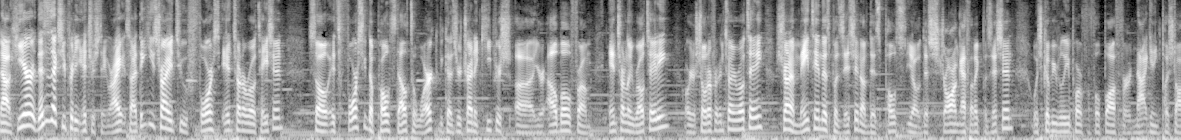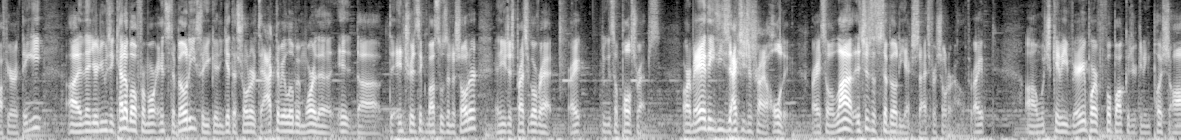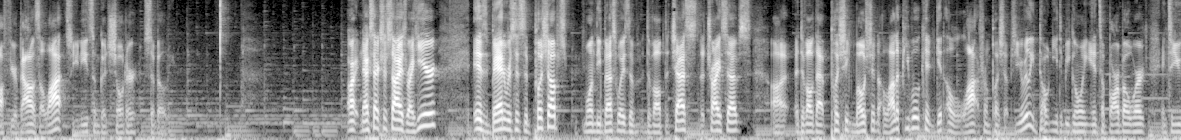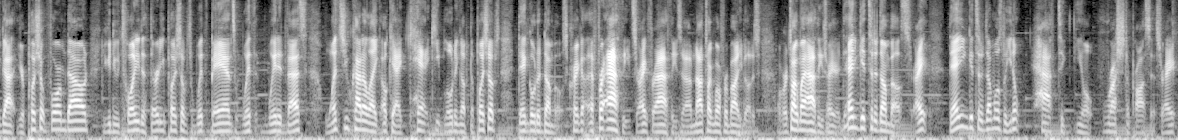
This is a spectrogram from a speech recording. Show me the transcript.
now here, this is actually pretty interesting, right? So I think he's trying to force internal rotation. So it's forcing the post delt to work because you're trying to keep your uh, your elbow from internally rotating or your shoulder from internally rotating. You're trying to maintain this position of this post, you know, this strong athletic position, which could be really important for football for not getting pushed off your thingy. Uh, and then you're using kettlebell for more instability, so you can get the shoulder to activate a little bit more the the, the intrinsic muscles in the shoulder, and you're just pressing overhead, right? Doing some pulse reps. Or maybe I think he's actually just trying to hold it, right? So a lot, of, it's just a stability exercise for shoulder health, right? Uh, which can be very important for football because you're getting pushed off your balance a lot, so you need some good shoulder stability. All right, next exercise right here is band resisted push-ups one of the best ways to develop the chest, the triceps, uh, develop that pushing motion. A lot of people can get a lot from push-ups. You really don't need to be going into barbell work until you got your push-up form down. You can do 20 to 30 push-ups with bands, with weighted vests. Once you kind of like, okay, I can't keep loading up the push-ups, then go to dumbbells. For athletes, right? For athletes. I'm not talking about for bodybuilders. We're talking about athletes right here. Then get to the dumbbells, right? Then you can get to the dumbbells, but you don't have to, you know, rush the process, right?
